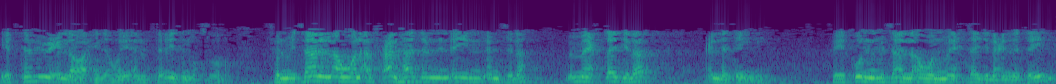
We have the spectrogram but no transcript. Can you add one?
يكتفي بعلة واحدة وهي التأنيث المقصورة فالمثال الأول أفعل هذا من أي الأمثلة مما يحتاج إلى علتين. فيكون المثال الأول ما يحتاج إلى علتين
